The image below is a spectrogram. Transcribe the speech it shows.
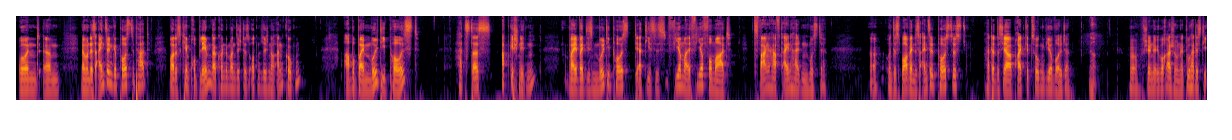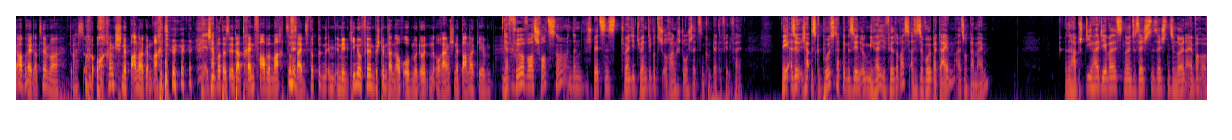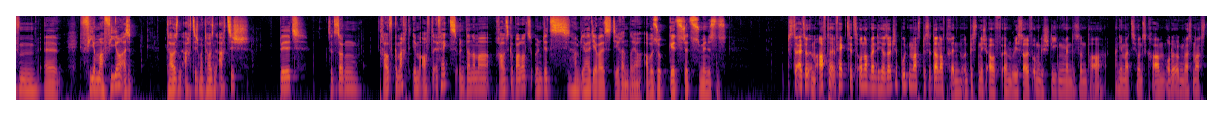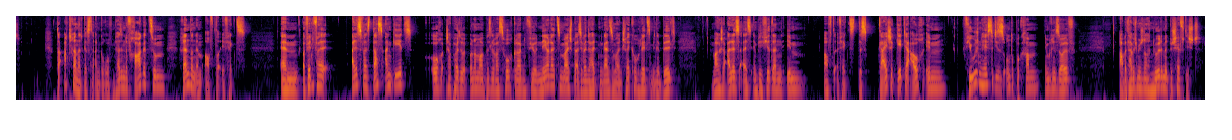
Und ähm, wenn man das einzeln gepostet hat, war das kein Problem, da konnte man sich das ordentlich noch angucken. Aber beim Multipost hat es das abgeschnitten, weil bei diesem Multipost der dieses 4x4-Format zwanghaft einhalten musste. Ja, und das war, wenn du es einzeln postest, hat er das ja breit gezogen, wie er wollte. Ja. Ja, schöne Überraschung. Ne? Du hattest die Arbeit, erzähl mal. Du hast orangene Banner gemacht. Ja, ich Wie hab- man das in der Trendfarbe macht zurzeit. es wird in, in den Kinofilmen bestimmt dann auch oben und unten orangene Banner geben. Ja, früher war es schwarz, ne? Und dann spätestens 2020 wird sich orange durchsetzen, komplett auf jeden Fall. Nee, also ich habe das gepostet, habe dann gesehen, irgendwie, hä, hier fehlt da was. Also sowohl bei deinem als auch bei meinem. Und dann habe ich die halt jeweils 9 zu 16, 16 zu 9 einfach auf dem äh, 4x4, also 1080 x 1080 Bild sozusagen drauf gemacht im After Effects und dann nochmal rausgeballert und jetzt haben die halt jeweils die Ränder, ja. Aber so geht's jetzt zumindest. Bist du also im After Effects jetzt auch noch, wenn du hier solche Buden machst, bist du da noch drin und bist nicht auf ähm, Resolve umgestiegen, wenn du so ein paar Animationskram oder irgendwas machst? Der Adrian hat gestern angerufen. Er hatte eine Frage zum Rendern im After Effects. Ähm, auf jeden Fall, alles was das angeht, auch, ich habe heute auch noch mal ein bisschen was hochgeladen für Neolight zum Beispiel. Also wenn du halt einen ganz normalen Track hochlädst mit dem Bild, mache ich alles als MP4 dann im After Effects. Das gleiche geht ja auch im Fusion, heißt ja dieses Unterprogramm im Resolve. Aber da habe ich mich noch null damit beschäftigt.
